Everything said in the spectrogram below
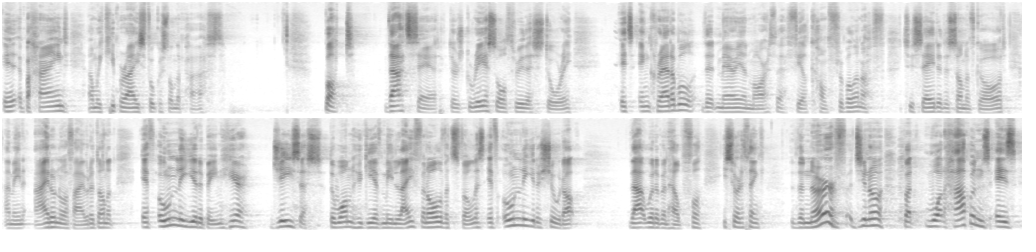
eh, behind and we keep our eyes focused on the past. But that said, there's grace all through this story. It's incredible that Mary and Martha feel comfortable enough to say to the Son of God, I mean, I don't know if I would have done it. If only you'd have been here, Jesus, the one who gave me life in all of its fullness, if only you'd have showed up, that would have been helpful. You sort of think, the nerve, do you know? But what happens is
